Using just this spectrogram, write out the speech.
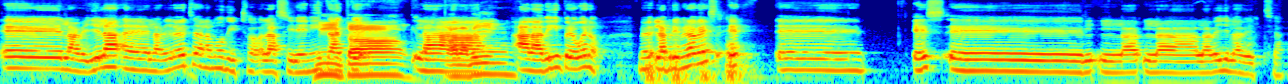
eh, la, Bella y la, eh, la Bella Bestia, ya lo hemos dicho, La Sirenita, la, Aladín, pero bueno la primera vez es, eh, es eh, la, Bella y la Bestia.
